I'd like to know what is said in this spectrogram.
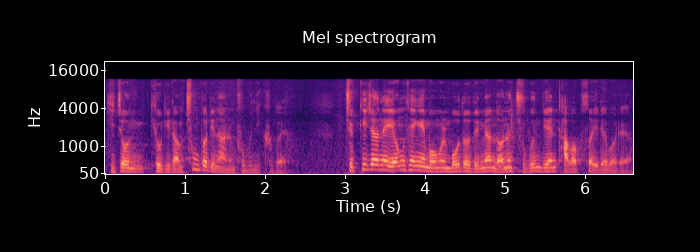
기존 교리랑 충돌이 나는 부분이 그거예요. 죽기 전에 영생의 몸을 못 얻으면 너는 죽은 뒤엔 답 없어 이래버려요.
